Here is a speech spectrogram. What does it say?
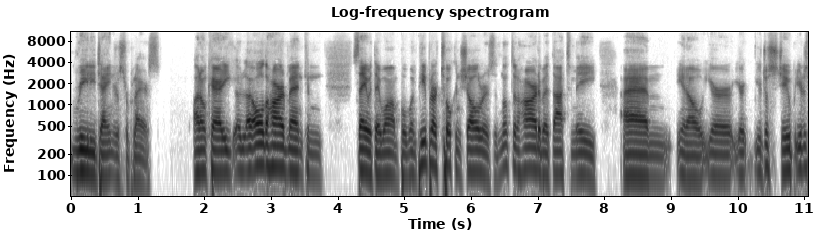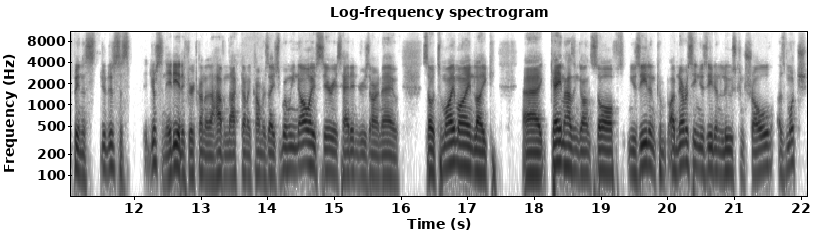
really dangerous for players. I don't care. He, all the hard men can say what they want, but when people are tucking shoulders, there's nothing hard about that to me. Um, you know, you're you're you're just stupid. You're just being a you're just a, you're just an idiot if you're kind of having that kind of conversation. When we know how serious head injuries are now, so to my mind, like uh, game hasn't gone soft. New Zealand, I've never seen New Zealand lose control as much.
